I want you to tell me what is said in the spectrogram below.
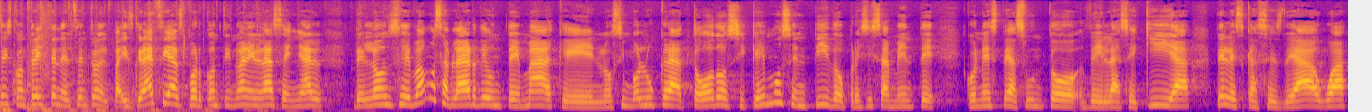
Las 6.30 en el centro del país. Gracias por continuar en la señal del 11 vamos a hablar de un tema que nos involucra a todos y que hemos sentido precisamente con este asunto de la sequía, de la escasez de agua,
